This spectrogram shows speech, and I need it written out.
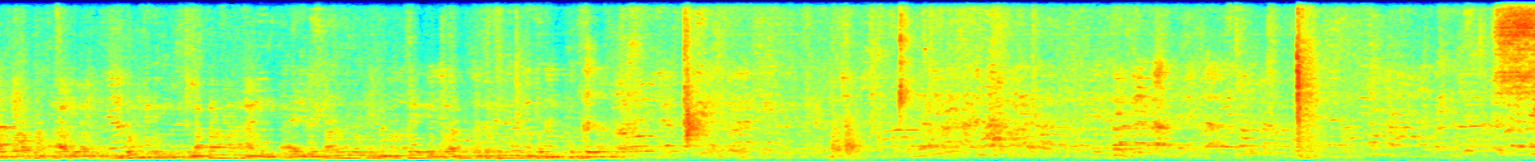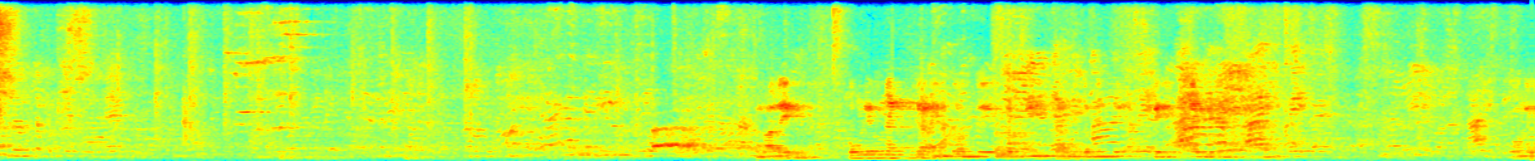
Ahí, ahí. La cámara ahí, ahí. Está que no te podamos hacer un. ¿vale? Ponle una letra en donde se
